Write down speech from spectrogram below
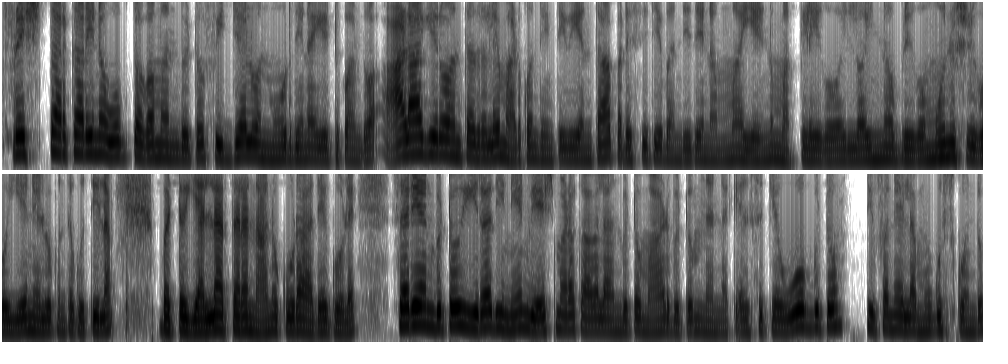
ಫ್ರೆಶ್ ತರಕಾರಿನ ಹೋಗಿ ತೊಗೊಂಬಂದ್ಬಿಟ್ಟು ಫ್ರಿಜ್ಜಲ್ಲಿ ಒಂದು ಮೂರು ದಿನ ಇಟ್ಕೊಂಡು ಹಾಳಾಗಿರೋ ಅಂಥದ್ರಲ್ಲೇ ಮಾಡ್ಕೊಂಡು ತಿಂತೀವಿ. ಎಂಥ ಪರಿಸ್ಥಿತಿ ಬಂದಿದೆ ನಮ್ಮ ಹೆಣ್ಣು ಮಕ್ಕಳಿಗೋ ಇಲ್ಲೋ ಇನ್ನೊಬ್ರಿಗೋ ಮನುಷ್ಯರಿಗೋ ಏನು ಹೇಳ್ಬೇಕು ಅಂತ ಗೊತ್ತಿಲ್ಲ. ಬಟ್ ಎಲ್ಲರ ಥರ ನಾನು ಕೂಡ ಅದೇ ಗೋಳೆ. ಸರಿ ಅಂದ್ಬಿಟ್ಟು ಇರೋದು ಇನ್ನೇನು ವೇಸ್ಟ್ ಮಾಡೋಕ್ಕಾಗಲ್ಲ ಅಂದ್ಬಿಟ್ಟು ಮಾಡಿಬಿಟ್ಟು ನನ್ನ ಕೆಲಸಕ್ಕೆ ಹೋಗ್ಬಿಟ್ಟು ಎಲ್ಲ ಮುಗಿಸ್ಕೊಂಡು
